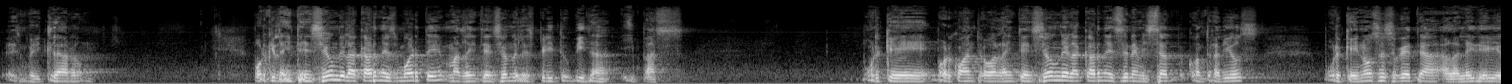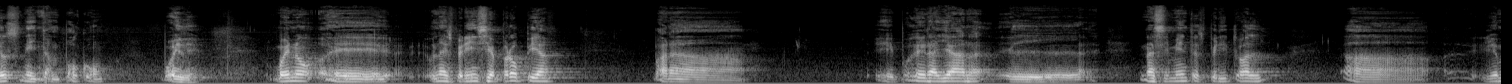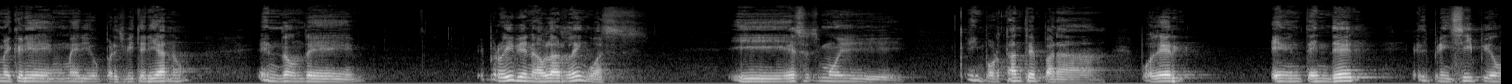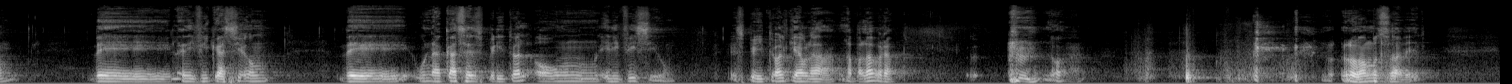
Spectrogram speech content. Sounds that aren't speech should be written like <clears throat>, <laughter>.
Es muy claro. Porque la intención de la carne es muerte, mas la intención del Espíritu vida y paz. Porque por cuanto la intención de la carne es enemistad contra Dios, porque no se sujeta a la ley de Dios ni tampoco puede. Bueno, eh, una experiencia propia para eh, poder hallar el nacimiento espiritual. Ah, yo me crié en un medio presbiteriano en donde prohíben hablar lenguas y eso es muy importante para poder entender el principio de la edificación de una casa espiritual o un edificio espiritual que habla la palabra. <coughs> <coughs> Lo vamos a ver.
